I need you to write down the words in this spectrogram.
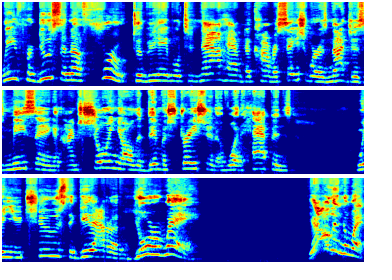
we've produced enough fruit to be able to now have the conversation where it's not just me saying it, I'm showing y'all the demonstration of what happens when you choose to get out of your way Y'all in the way.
